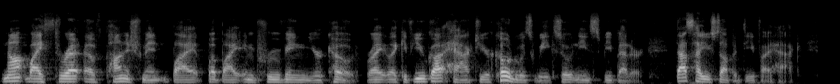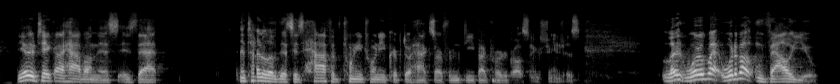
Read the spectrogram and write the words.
not by threat of punishment, by but by improving your code, right? Like if you got hacked, your code was weak, so it needs to be better. That's how you stop a DeFi hack. The other take I have on this is that the title of this is half of 2020 crypto hacks are from DeFi protocols and exchanges. What about what about value?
